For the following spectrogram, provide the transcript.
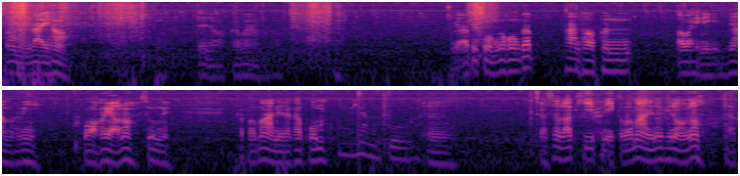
เอาไหมไรเฮาได้ดอกก็มาเดี๋ยวเอาไปต้มครับผมก็ผ่านทอบเพิ่นเอาไว้นี่ย่ำก็มีปอกแล้วเนาะซุ่มนี่ก็ประมาณนี้แหละครับ ผมย่างปูเออก็สำหรับคลิปนี้ก็ประมาณนี้เนาะพี่น้องเนาะครับ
